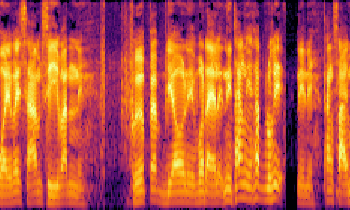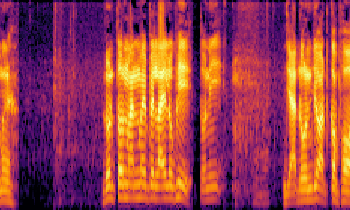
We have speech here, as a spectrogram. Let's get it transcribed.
ปล่อยไว้สามสี่วันนี่เพิ่แป๊บเดียวนี่บ่ได้เลยนี่ทางนี้ครับลูกพี่นี่นี่ทางซ้ายมือโดนต้นมันไม่เป็นไรลูกพี่ ตัวนี้ อย่าโดนยอดก็พอ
